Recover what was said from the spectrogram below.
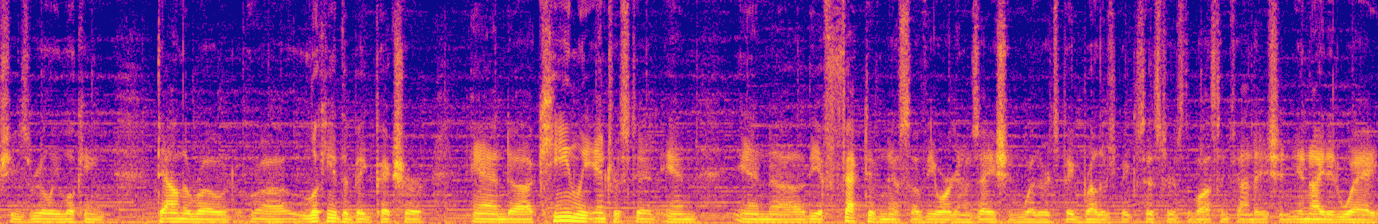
She was really looking down the road, uh, looking at the big picture, and uh, keenly interested in in uh, the effectiveness of the organization, whether it's Big Brothers Big Sisters, the Boston Foundation, United Way,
